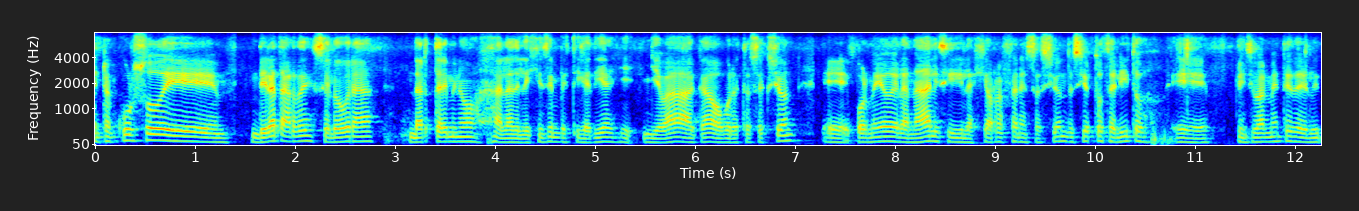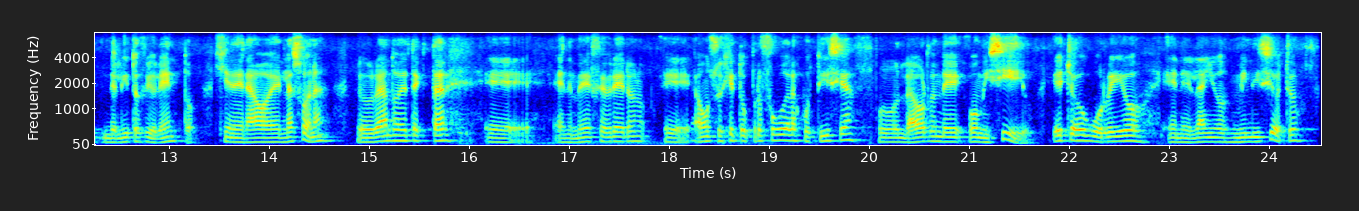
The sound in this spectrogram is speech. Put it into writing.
En transcurso de, la tarde se logra dar término a la diligencia investigativa llevada a cabo por esta sección eh, por medio del análisis y la georreferenciación de ciertos delitos, eh, principalmente delitos violentos generados en la zona, logrando detectar eh, en el mes de febrero a un sujeto prófugo de la justicia por la orden de homicidio, hecho ocurrido en el año 2018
